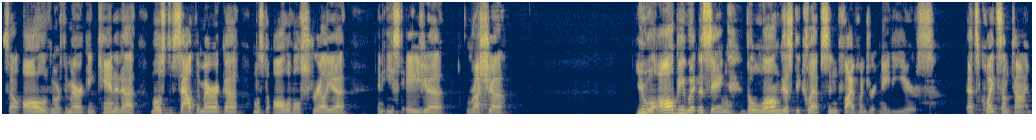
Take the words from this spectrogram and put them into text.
So all of North America and Canada, most of South America, most all of Australia and East Asia, Russia. You will all be witnessing the longest eclipse in 580 years. That's quite some time.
